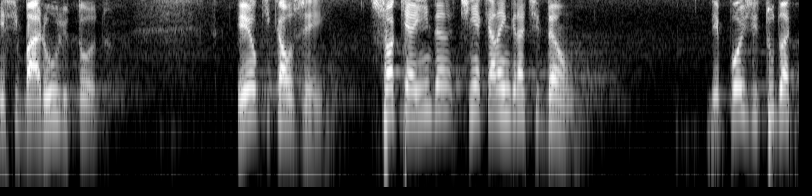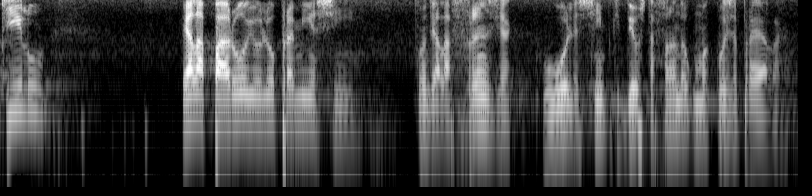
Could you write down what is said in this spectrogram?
esse barulho todo. Eu que causei. Só que ainda tinha aquela ingratidão. Depois de tudo aquilo, ela parou e olhou para mim assim, quando ela franze o olho assim, porque Deus está falando alguma coisa para ela.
